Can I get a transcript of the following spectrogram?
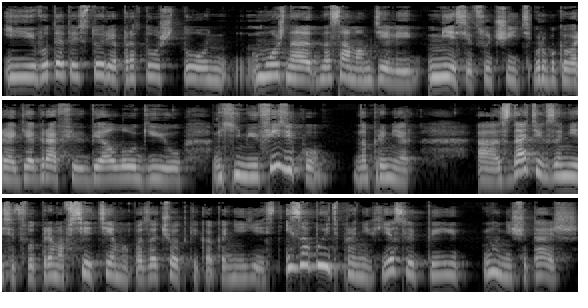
И вот эта история про то, что можно на самом деле месяц учить, грубо говоря, географию, биологию, химию, физику, например, а, сдать их за месяц, вот прямо все темы по зачетке, как они есть, и забыть про них, если ты ну, не считаешь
